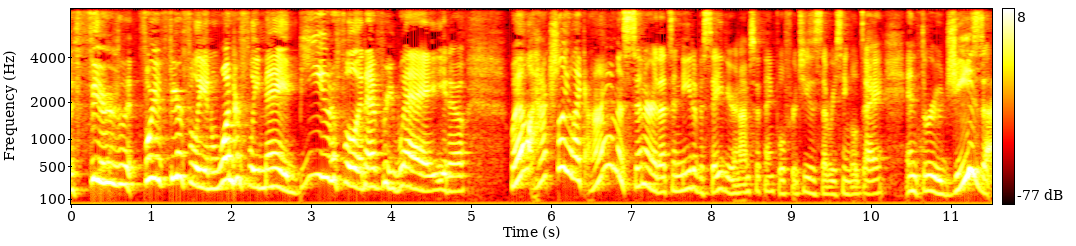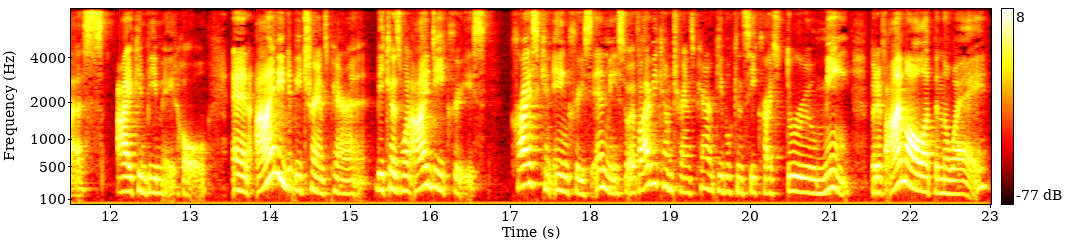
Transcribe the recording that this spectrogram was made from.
the fear, fearfully and wonderfully made, beautiful in every way, you know. Well, actually, like I am a sinner that's in need of a savior, and I'm so thankful for Jesus every single day. And through Jesus, I can be made whole. And I need to be transparent because when I decrease, Christ can increase in me. So if I become transparent, people can see Christ through me. But if I'm all up in the way,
